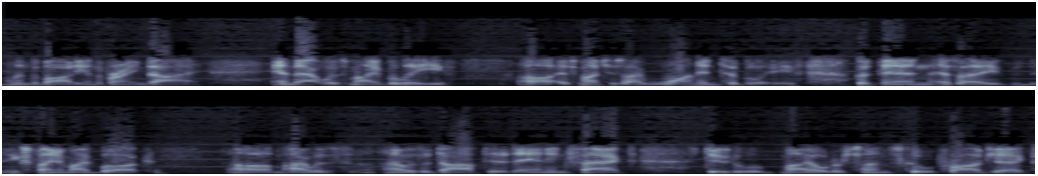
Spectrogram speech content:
when the body and the brain die, and that was my belief. Uh, as much as I wanted to believe, but then, as I explain in my book, um, I was I was adopted, and in fact, due to my older son's school project,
